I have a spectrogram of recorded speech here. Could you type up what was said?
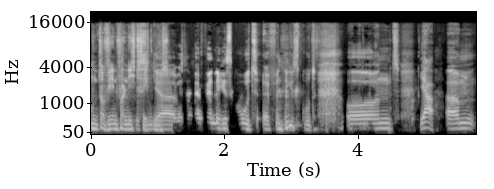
Und auf jeden Fall nicht Fake News. Ja, wir sind öffentliches Gut. Öffentliches mhm. Gut. Und ja, ähm,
